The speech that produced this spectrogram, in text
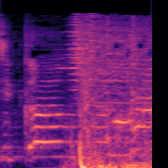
easy go.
